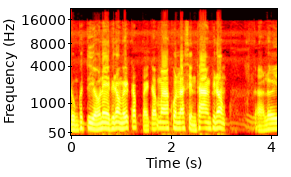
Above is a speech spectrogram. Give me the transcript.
ดงกระเตียวเนี่ยพี่น้องเอ้ยกลับไปกลับมาคนละเส้นทางพี่น้องก็เลย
